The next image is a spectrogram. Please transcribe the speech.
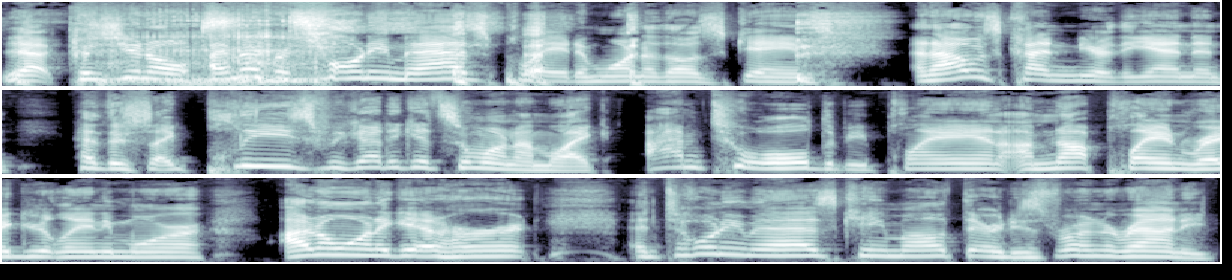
Yeah, because you know, I remember Tony Maz played in one of those games, and I was kind of near the end, and Heather's like, please, we got to get someone. I'm like, I'm too old to be playing. I'm not playing regularly anymore. I don't want to get hurt. And Tony Maz came out there and he's running around. He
